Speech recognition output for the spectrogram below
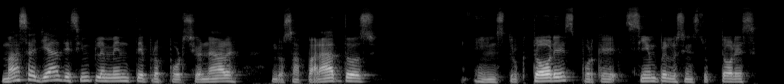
Más allá de simplemente proporcionar los aparatos instructores, porque siempre los instructores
